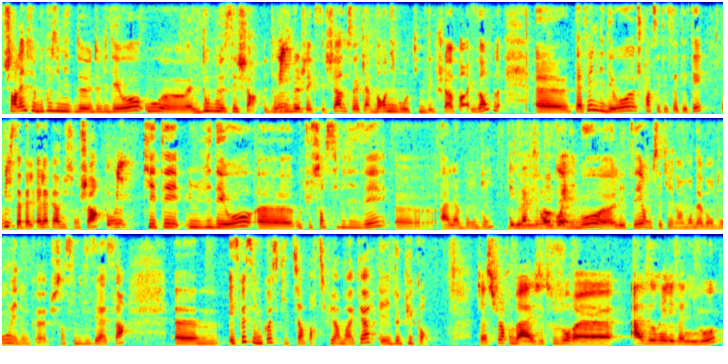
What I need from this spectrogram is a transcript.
Charlène fait beaucoup de, de vidéos où euh, elle double ses chats. Elle fait Oui. avec ses chats. Donc ça va être la morning routine des chats par exemple. Euh, T'as fait une vidéo, je crois que c'était cet été, Oui. qui s'appelle Elle a perdu son chat Oui, qui était une vidéo euh, où tu sensibilisais euh, à l'abandon des, des ouais. animaux l'été. On sait qu'il y a énormément d'abandon et donc tu sensibilisais à ça. Euh, Est-ce que c'est une cause qui tient particulièrement à cœur et depuis quand? Bien sûr, bah, j'ai toujours euh, adoré les animaux.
